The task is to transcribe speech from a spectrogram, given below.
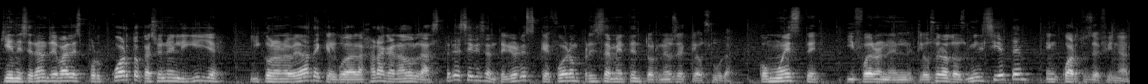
quienes serán rivales por cuarta ocasión en liguilla, y con la novedad de que el Guadalajara ha ganado las tres series anteriores que fueron precisamente en torneos de clausura, como este, y fueron en el clausura 2007 en cuartos de final,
